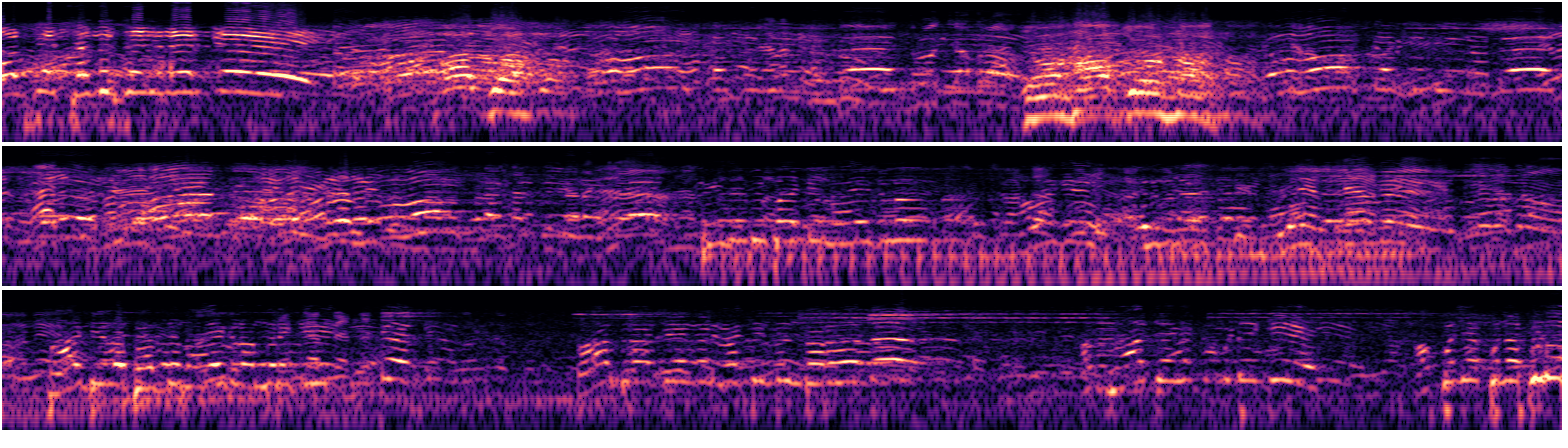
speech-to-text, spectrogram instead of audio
చంద్రశేఖర్ గారికి. జోహార్ జోహార్. బీజేపీ పార్టీ నాయకులు అలాగే పార్టీలో పెద్ద నాయకులందరికీ భారత రాజ్యాంగాన్ని రచించిన తర్వాత అది రాజ్యాంగ కమిటీకి అప్పచెప్పినప్పుడు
